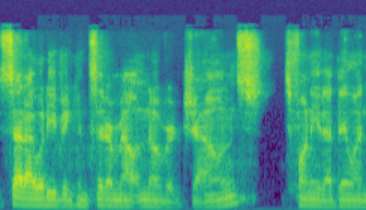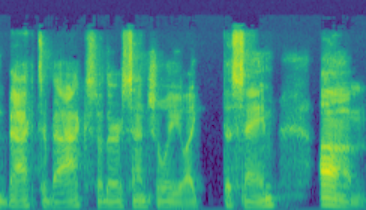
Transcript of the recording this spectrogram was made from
said I would even consider Melton over Jones. It's funny that they went back to back, so they're essentially like the same. Um,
